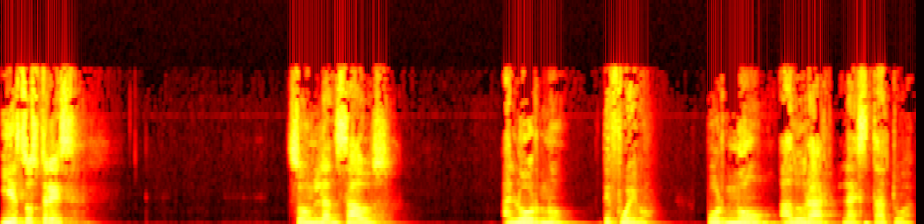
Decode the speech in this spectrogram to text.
Y estos tres son lanzados al horno de fuego por no adorar la estatua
